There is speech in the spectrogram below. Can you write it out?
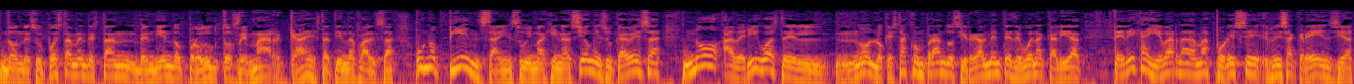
donde supuestamente están vendiendo productos de marca, esta tienda falsa, uno piensa en su imaginación, en su cabeza, no averiguas del, no, lo que estás comprando si realmente es de buena calidad. Te deja llevar nada más por ese, esa creencia,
